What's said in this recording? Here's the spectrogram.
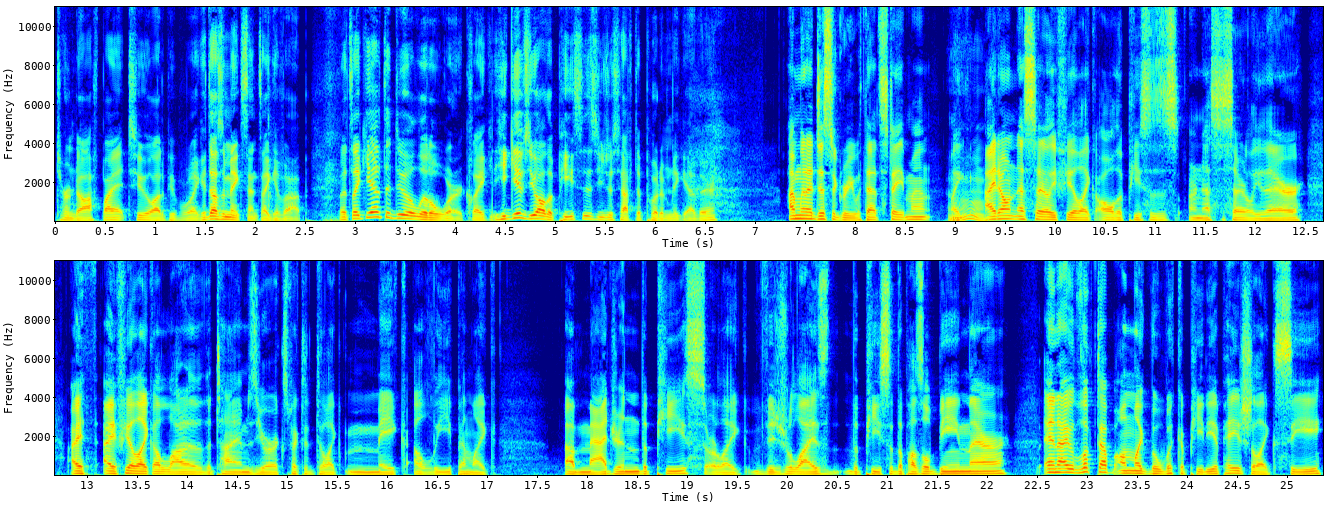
turned off by it too. A lot of people were like, "It doesn't make sense. I give up." But it's like you have to do a little work. Like he gives you all the pieces, you just have to put them together. I'm gonna disagree with that statement. Like, Oh. I don't necessarily feel like all the pieces are necessarily there. I th- I feel like a lot of the times you're expected to like make a leap and like imagine the piece or like visualize the piece of the puzzle being there. And I looked up on like the Wikipedia page to like see,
